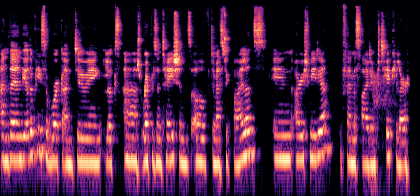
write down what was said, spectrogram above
And then the other piece of work I'm doing looks at representations of domestic violence in Irish media, femicide in particular.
